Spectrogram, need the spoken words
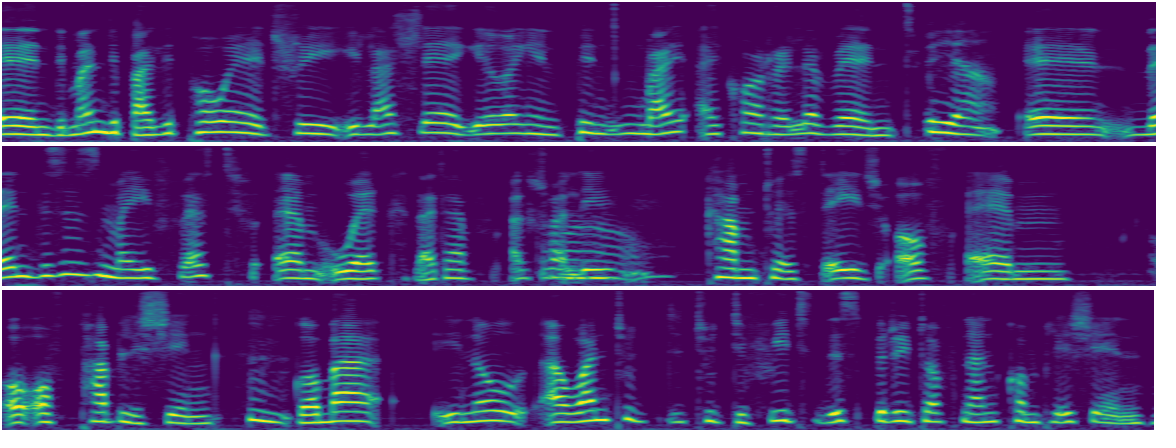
and mandibhala poetry ilahleke okanye ndiphinde ngibayi ayikho relevant yeah and then this is my first um work that I've actually Wow. come to a stage of um of publishing Mm. ngoba you know I want to to defeat this spirit of non-completion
